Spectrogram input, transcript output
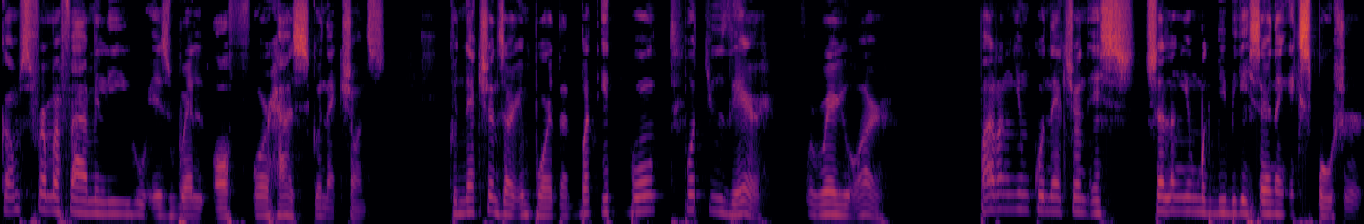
comes from a family who is well off or has connections. Connections are important but it won't put you there for where you are. Parang yung connection is siya lang yung magbibigay sa'yo ng exposure.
